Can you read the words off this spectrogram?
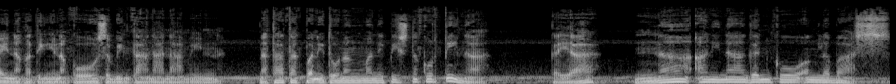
ay nakatingin ako sa bintana namin. Natatakpan ito ng manipis na kurtina kaya naaninagan ko ang labas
